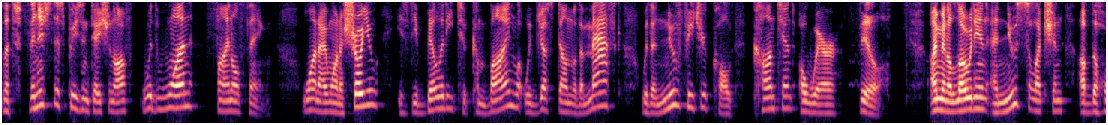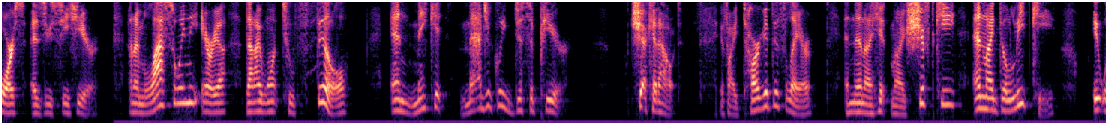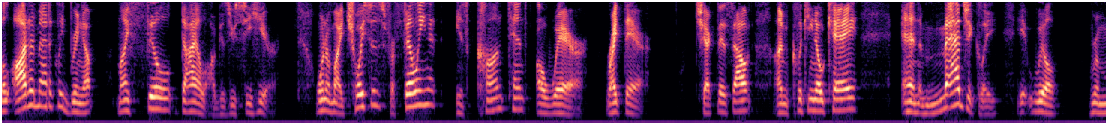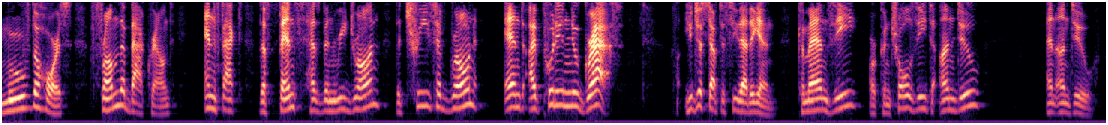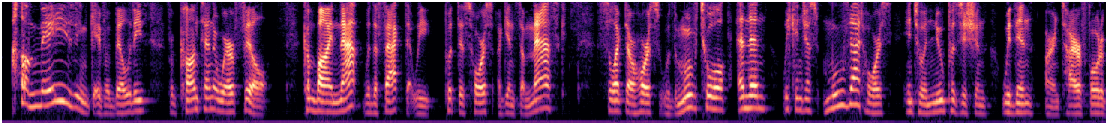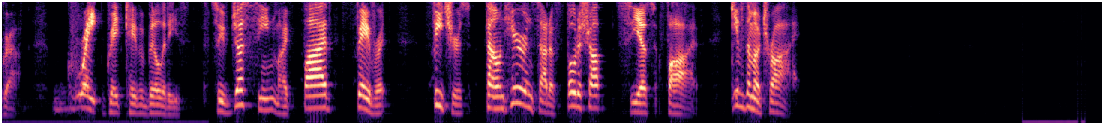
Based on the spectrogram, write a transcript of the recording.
Let's finish this presentation off with one final thing. What I want to show you is the ability to combine what we've just done with a mask with a new feature called Content Aware Fill. I'm going to load in a new selection of the horse as you see here. And I'm lassoing the area that I want to fill and make it magically disappear. Check it out. If I target this layer and then I hit my shift key and my delete key, it will automatically bring up my fill dialog as you see here. One of my choices for filling it is content aware right there. Check this out. I'm clicking OK and magically it will remove the horse from the background. In fact, the fence has been redrawn, the trees have grown, and I've put in new grass. You just have to see that again. Command Z or Control Z to undo and undo. Amazing capabilities for content aware fill. Combine that with the fact that we put this horse against a mask, select our horse with the move tool, and then we can just move that horse into a new position within our entire photograph. Great, great capabilities. So you've just seen my five favorite features found here inside of Photoshop CS5. Give them a try.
